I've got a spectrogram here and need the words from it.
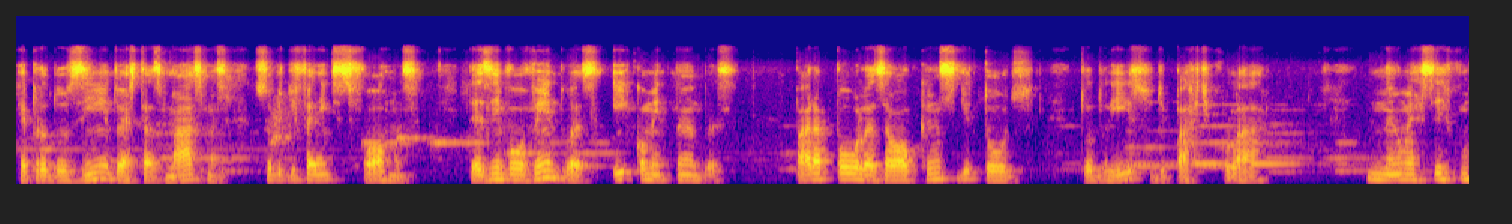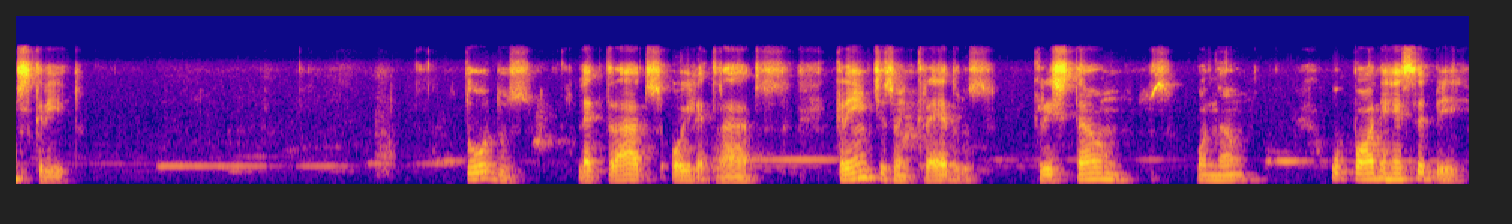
reproduzindo estas máximas sob diferentes formas, desenvolvendo-as e comentando-as, para pô-las ao alcance de todos, tudo isso de particular não é circunscrito. Todos, letrados ou iletrados, crentes ou incrédulos, cristãos ou não, o podem receber,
